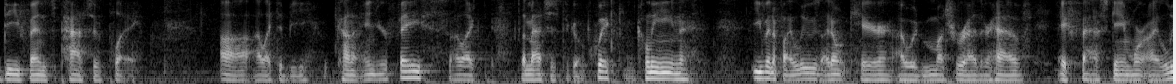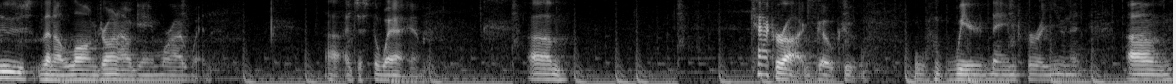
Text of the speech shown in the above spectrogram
defense passive play. Uh, I like to be kind of in your face. I like the matches to go quick and clean. Even if I lose, I don't care. I would much rather have a fast game where I lose than a long drawn out game where I win. uh, just the way I am. Um, Kakarot Goku, weird name for a unit. Um,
